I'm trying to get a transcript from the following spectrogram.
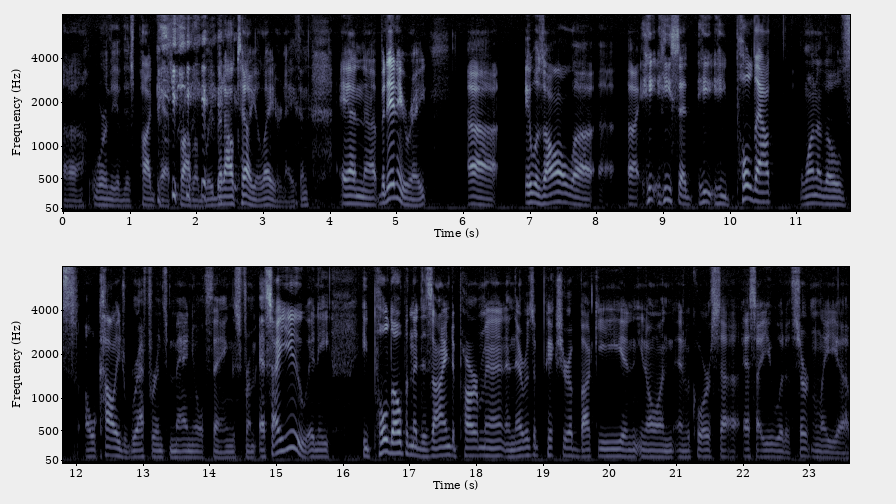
uh, worthy of this podcast, probably, but I'll tell you later, Nathan. And uh, but at any rate, uh, it was all uh, uh, he he said he he pulled out one of those old college reference manual things from SIU, and he he pulled open the design department, and there was a picture of Bucky, and you know, and and of course uh, SIU would have certainly. Uh,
